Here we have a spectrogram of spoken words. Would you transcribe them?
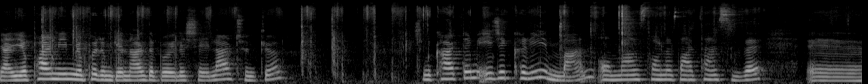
Yani yapar mıyım? Yaparım genelde böyle şeyler çünkü. Şimdi kartlarımı iyice kırayım ben. Ondan sonra zaten size e,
